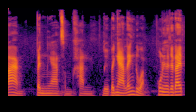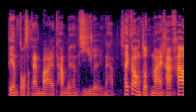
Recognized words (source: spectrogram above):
บ้างเป็นงานสำคัญ หรือเป็นงานเร่งด่วน พวกนี้เราจะได้เตรียมตัวสแตนบายทำได้ทันทีเลยนะครับ ใช้กล่องจดหมายขาเข้า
